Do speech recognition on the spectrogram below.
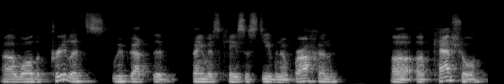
Uh, while the prelates, we've got the famous case of Stephen O'Brien uh, of Cashel,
